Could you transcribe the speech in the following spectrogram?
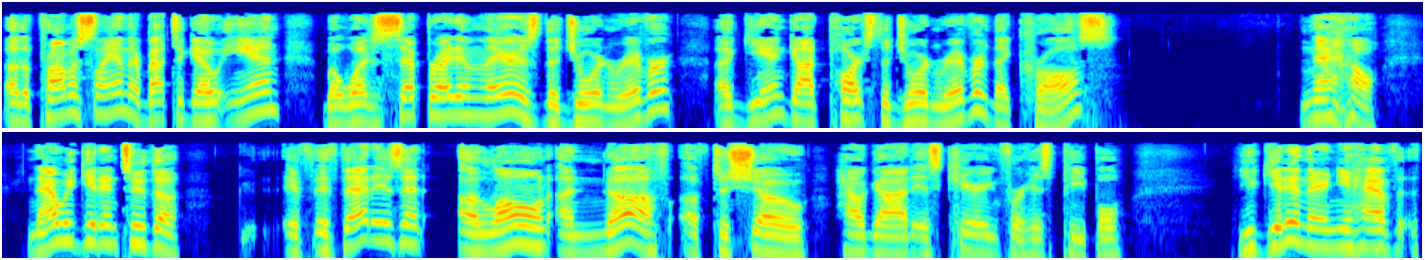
of the promised land. They're about to go in, but what is separating them there is the Jordan River. Again, God parts the Jordan River. They cross. Now, now we get into the if if that isn't alone enough of to show how God is caring for his people, you get in there and you have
